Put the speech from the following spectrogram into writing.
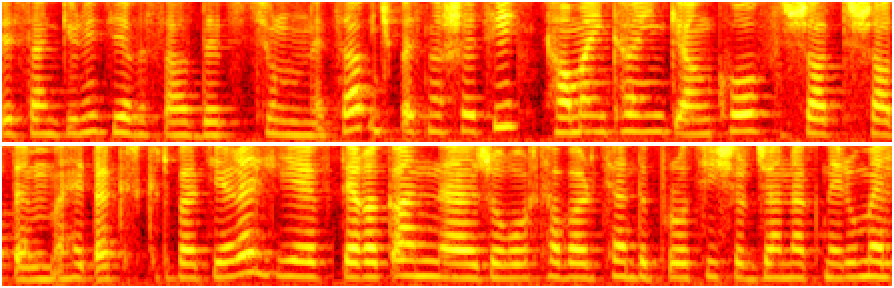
տեսանկյունից եւս ազդեցություն ունեցավ, ինչպես նշեցի, համայնքային կյանքով շատ-շատ եմ հետաքրքրված եղել եւ տեղական ժողովրդավարության դպրոցի շրջանակներում էլ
